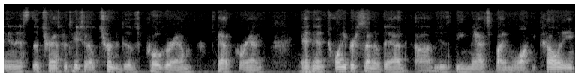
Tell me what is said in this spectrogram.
and it's the Transportation Alternatives Program, TAP grant. And then 20% of that um, is being matched by Milwaukee County.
